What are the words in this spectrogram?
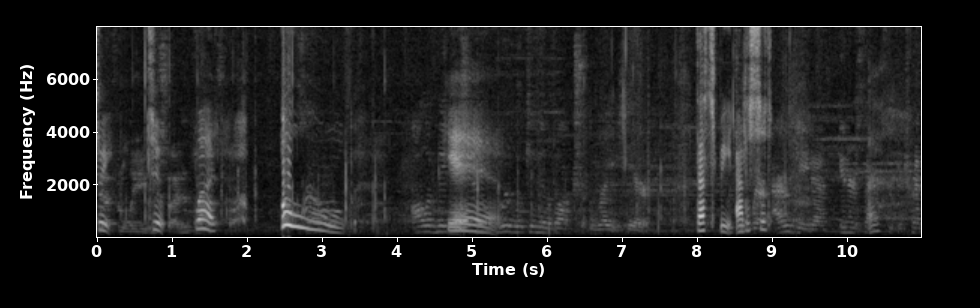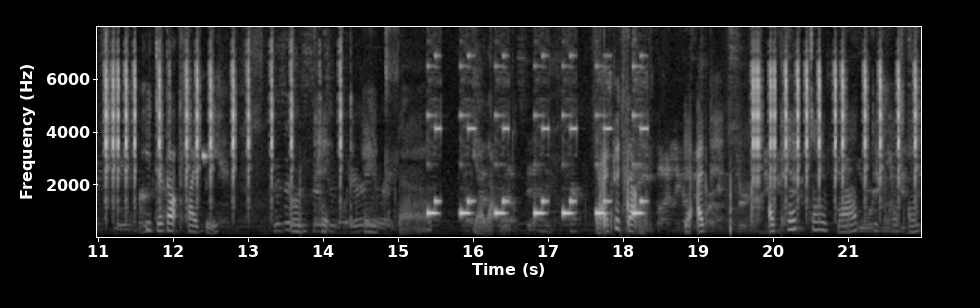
three, Definitely two, excited by one. that spot. Boom! All of Yeah. we're looking in the box right here. That's me. which Addison, where our data intersects uh, with the Trent's data and he did not find me. This is pick sensible area eight right now. that. Yeah, that one. Yeah, I picked that one. Yeah, I, I picked a map because I.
